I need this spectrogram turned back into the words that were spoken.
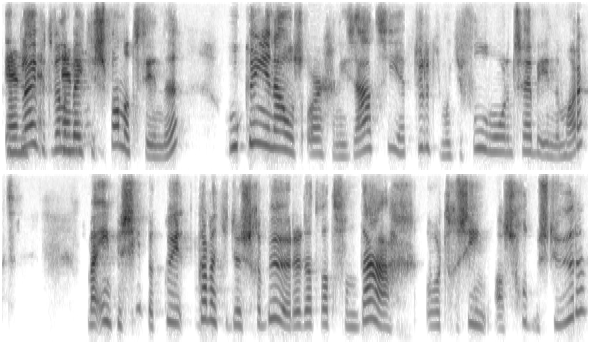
ik blijf het wel een beetje spannend vinden. Hoe kun je nou als organisatie, natuurlijk, je moet je voelhorens hebben in de markt. Maar in principe kun je, kan het je dus gebeuren dat wat vandaag wordt gezien als goed besturen.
